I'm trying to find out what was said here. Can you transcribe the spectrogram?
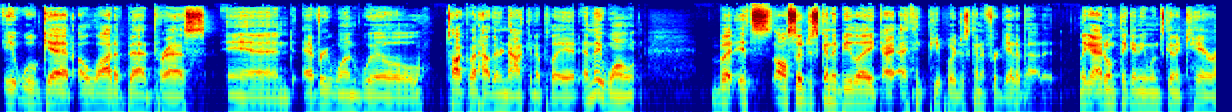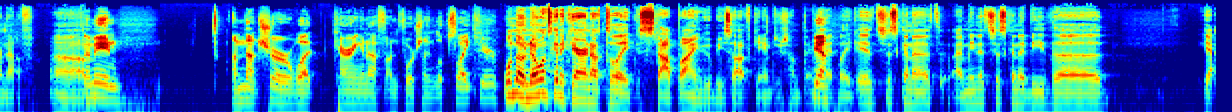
it will get a lot of bad press, and everyone will talk about how they're not going to play it, and they won't. But it's also just going to be like, I, I think people are just going to forget about it. Like, I don't think anyone's going to care enough. Um, I mean, I'm not sure what caring enough unfortunately looks like here. Well, no, no one's going to care enough to like stop buying Ubisoft games or something. Yeah. Right? Like it's just gonna. I mean, it's just gonna be the. Yeah,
